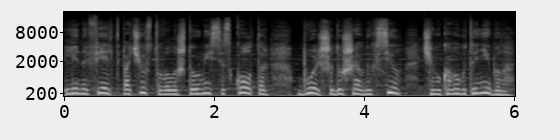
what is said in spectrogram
Лина Фельд почувствовала, что у миссис Колтер больше душевных сил, чем у кого бы то ни было.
